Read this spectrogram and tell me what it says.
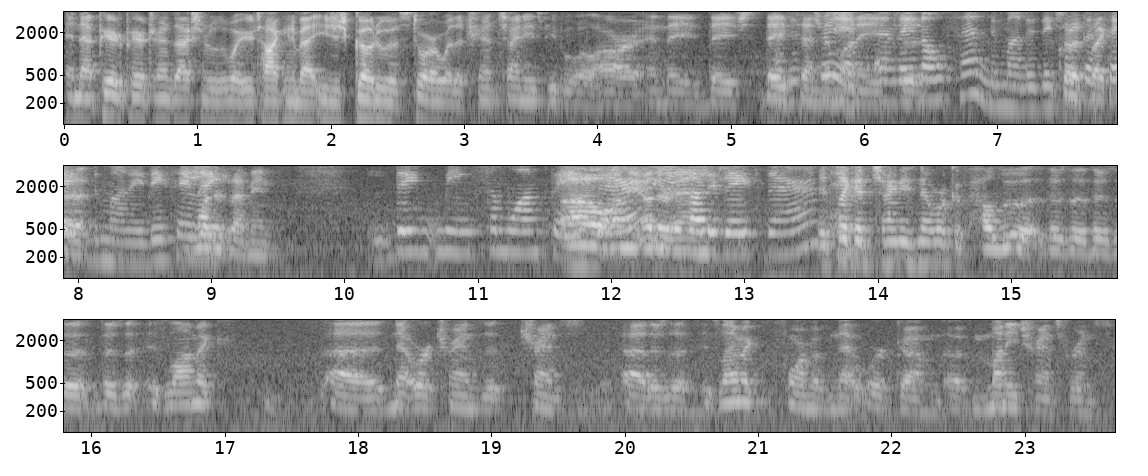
And that peer-to-peer transaction was what you're talking about. You just go to a store where the Ch- Chinese people are, and they they they the send the money. and to, they don't send the money. They So like compensate that- the money. They say What like does that mean? they mean someone pays Oh, on there, the other you end. validate there. It's like a Chinese network of Hawala. There's a there's a there's a Islamic uh, network transit trans. Uh, there's a Islamic form of network um, of money transference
